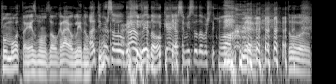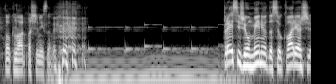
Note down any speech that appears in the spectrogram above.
Pomota, jaz bom za ograjo gledal. A ti boš za ograjo gledal, ok, jaz sem mislil, da boš tekmoval. Ne, ne. To, to knor pa še nisem. Prej si že omenil, da se ukvarjaš eh,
